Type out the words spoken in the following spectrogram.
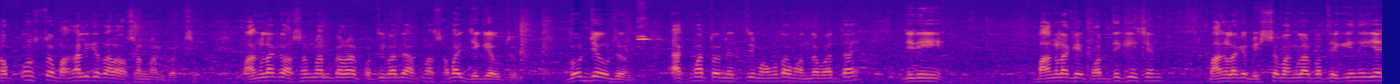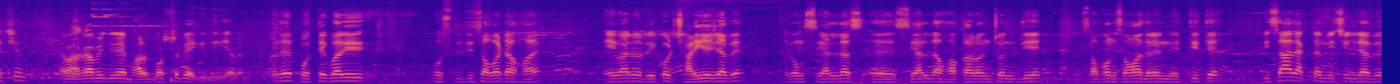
সমস্ত বাঙালিকে তারা অসম্মান করছে। বাংলাকে অসম্মান করার প্রতিবাদে আপনারা সবাই জেগে উঠুন, গর্জে উঠুন। একমাত্র নেত্রী মমতা বন্দ্যোপাধ্যায়, যিনি বাংলাকে পথ দেখিয়েছেন, বাংলাকে বিশ্ব বাংলার পথে এগিয়ে নিয়ে যাচ্ছেন এবং আগামী দিনে ভারতবর্ষকে এগিয়ে নিয়ে যাবেন। আমাদের প্রত্যেকবারই প্রস্তুতি সভাটা হয় এবারও রেকর্ড ছাড়িয়ে যাবে এবং শিয়ালদা শিয়ালদা হকার অঞ্চল দিয়ে স্বপন সমাদারের নেতৃত্বে বিশাল একটা মিছিল যাবে,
